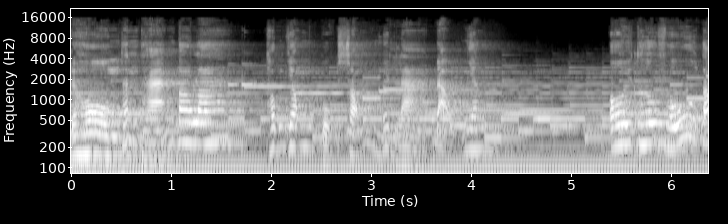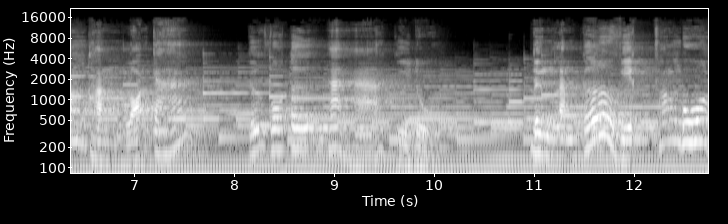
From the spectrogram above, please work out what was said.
Để hồn thanh thản bao la, thông dong cuộc sống mới là đạo nhân. Ôi thơ phú tâm thần loạn cá cứ vô tư ha hả cười đùa. Đừng làm cớ việc phân bua,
